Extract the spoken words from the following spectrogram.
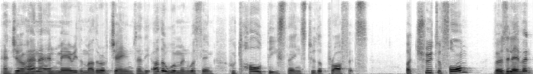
and Joanna and Mary, the mother of James, and the other woman with them who told these things to the prophets. But true to form, verse 11,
